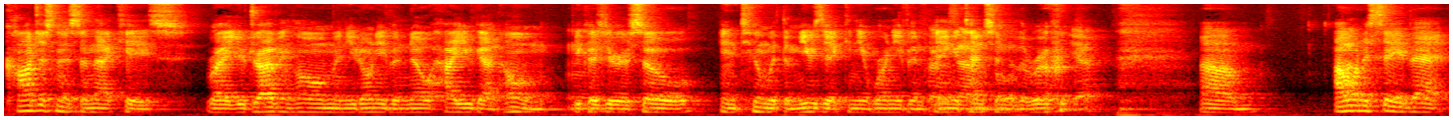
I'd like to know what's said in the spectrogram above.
consciousness in that case, right, you're driving home and you don't even know how you got home because you're so in tune with the music and you weren't even For paying attention to the road. Yeah. Um, I want to say that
